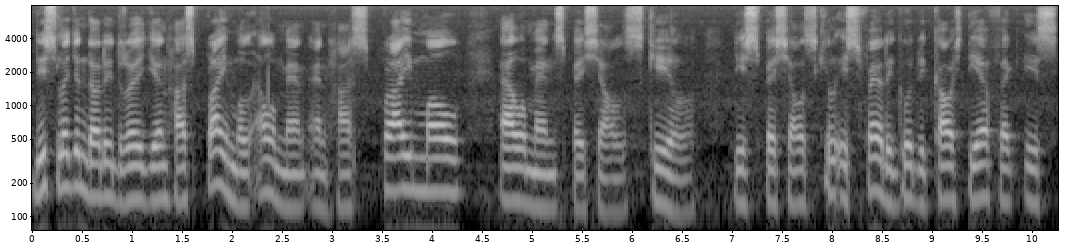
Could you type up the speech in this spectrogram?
This legendary dragon has primal element and has primal element special skill. This special skill is very good because the effect is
